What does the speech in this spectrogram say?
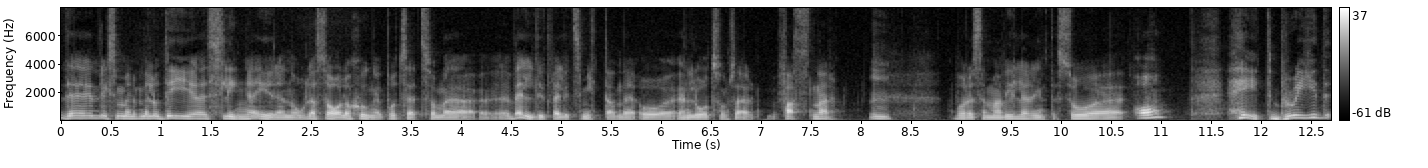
det är liksom en melodislinga i den och Ola Salo sjunger på ett sätt som är väldigt, väldigt smittande och en låt som så här fastnar. Mm. Vare sig man vill eller inte. Så eh, ja. Hatebreed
